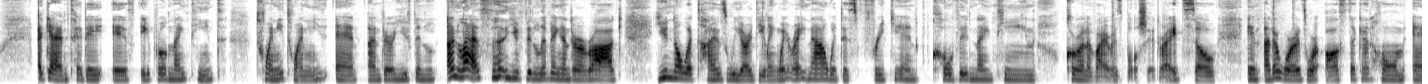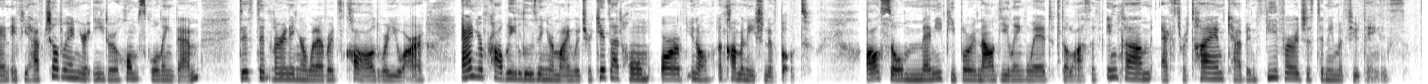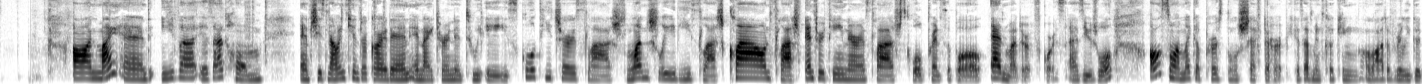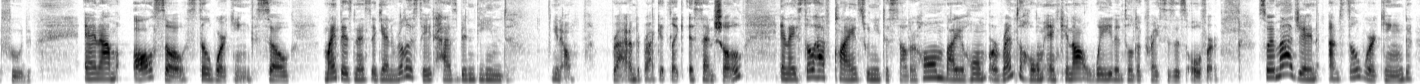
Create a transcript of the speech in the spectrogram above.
again, today is April 19th. 2020 and under you've been unless you've been living under a rock you know what times we are dealing with right now with this freaking covid-19 coronavirus bullshit, right? So, in other words, we're all stuck at home. And if you have children, you're either homeschooling them, distant learning, or whatever it's called where you are. And you're probably losing your mind with your kids at home, or, you know, a combination of both. Also, many people are now dealing with the loss of income, extra time, cabin fever, just to name a few things. On my end, Eva is at home and she's now in kindergarten and i turned into a school teacher slash lunch lady slash clown slash entertainer slash school principal and mother of course as usual. Also i'm like a personal chef to her because i've been cooking a lot of really good food. And i'm also still working. So my business again real estate has been deemed you know under brackets like essential. And I still have clients who need to sell their home, buy a home, or rent a home and cannot wait until the crisis is over. So imagine I'm still working,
